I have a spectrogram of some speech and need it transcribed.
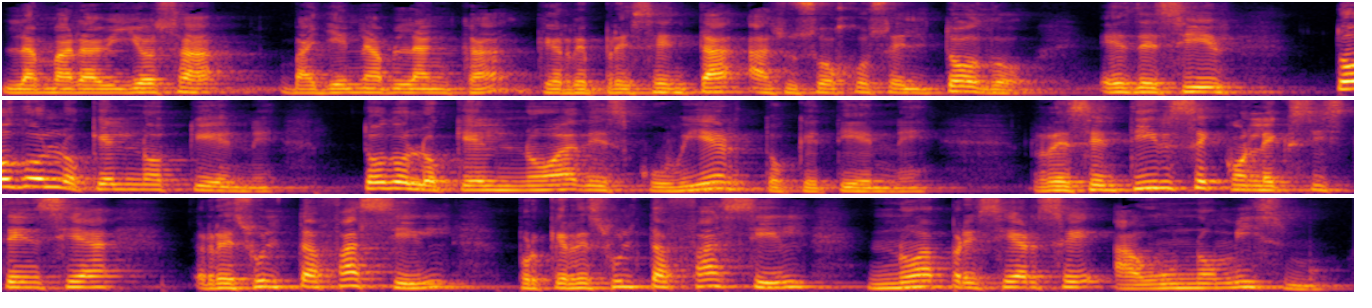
la maravillosa ballena blanca que representa a sus ojos el todo, es decir, todo lo que él no tiene, todo lo que él no ha descubierto que tiene. Resentirse con la existencia resulta fácil porque resulta fácil no apreciarse a uno mismo,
